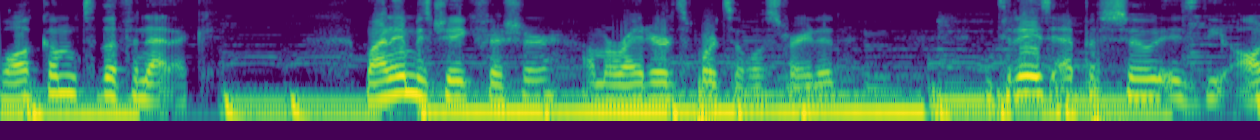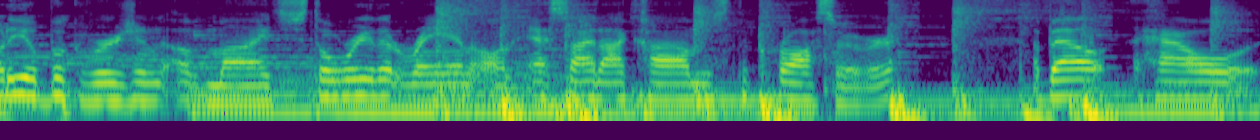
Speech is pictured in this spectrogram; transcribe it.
Welcome to The Phonetic. My name is Jake Fischer. I'm a writer at Sports Illustrated. And today's episode is the audiobook version of my story that ran on SI.com's The Crossover about how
